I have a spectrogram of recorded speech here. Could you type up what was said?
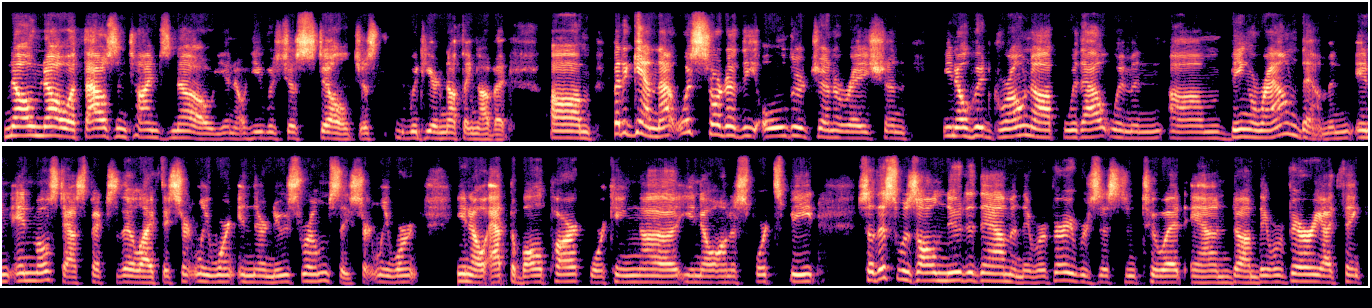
"No, no, a thousand times no." You know, he was just still just would hear nothing of it. Um, but again, that was sort of the older generation, you know, who had grown up without women um, being around them, and in in most aspects of their life, they certainly weren't in their newsrooms. They certainly weren't, you know, at the ballpark working, uh, you know, on a sports beat so this was all new to them, and they were very resistant to it. And um, they were very, I think,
